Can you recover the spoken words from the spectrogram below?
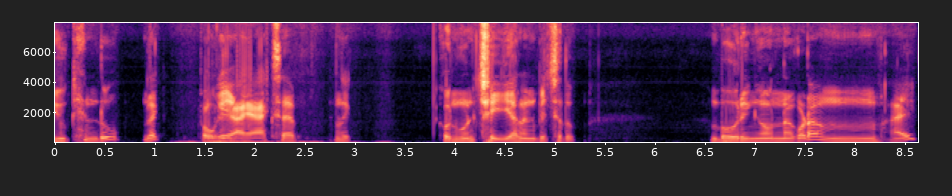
you can do like okay I accept like కొన్ని కొన్ని చెయ్యాలనిపించదు బోరింగ్గా ఉన్నా కూడా I mm,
